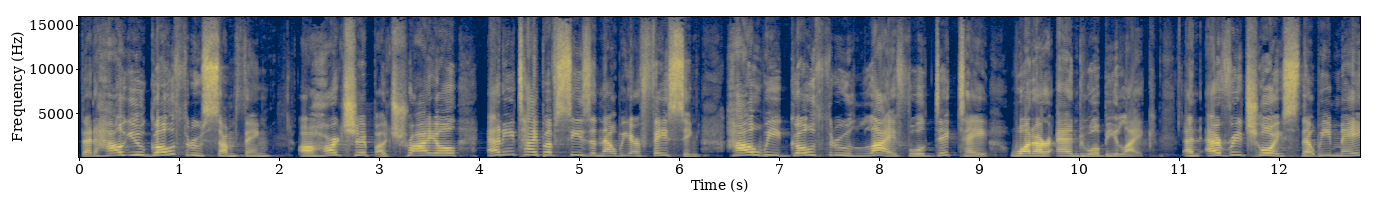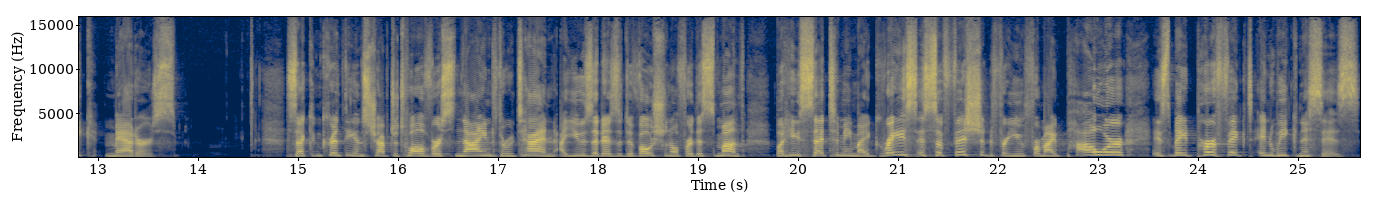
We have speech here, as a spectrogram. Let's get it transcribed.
that how you go through something, a hardship, a trial, any type of season that we are facing, how we go through life will dictate what our end will be like. And every choice that we make matters. Second Corinthians chapter 12 verse 9 through 10. I use it as a devotional for this month. But he said to me, "My grace is sufficient for you, for my power is made perfect in weaknesses."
